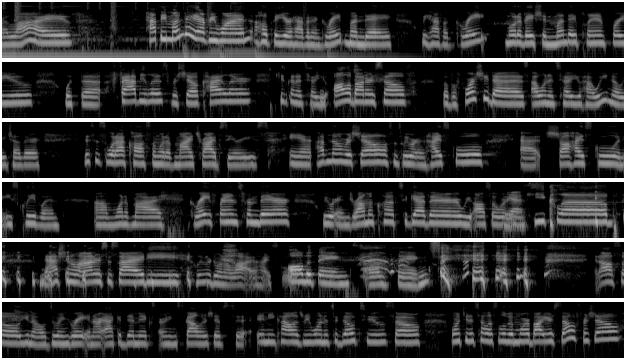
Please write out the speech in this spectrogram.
Are live. Happy Monday, everyone. I hope that you're having a great Monday. We have a great Motivation Monday plan for you with the fabulous Rochelle Kyler. She's going to tell you all about herself. But before she does, I want to tell you how we know each other. This is what I call somewhat of my tribe series. And I've known Rochelle since we were in high school at Shaw High School in East Cleveland. Um, one of my great friends from there. We were in drama club together. We also were yes. in Key Club, National Honor Society. We were doing a lot in high school. All the things, all the things. and also, you know, doing great in our academics, earning scholarships to any college we wanted to go to. So I want you to tell us a little bit more about yourself, Rochelle.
